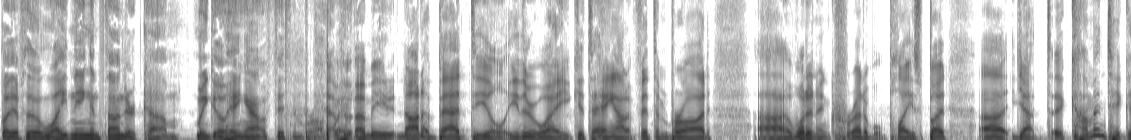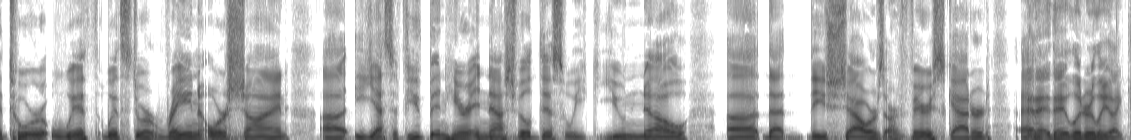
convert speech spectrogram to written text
But if the lightning and thunder come, we go hang out at Fifth and Broadway. I mean, not a bad deal either way. You get to hang out at Fifth and Broad. Uh, what an incredible place! But uh, yeah, t- come and take a tour with with Stuart. Rain or shine. Uh, yes, if you've been here in Nashville this week, you know uh, that these showers are very scattered. Uh, and they, they literally like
